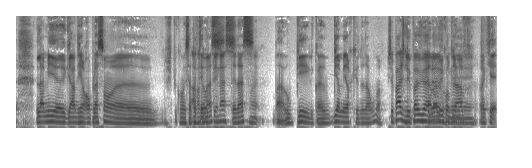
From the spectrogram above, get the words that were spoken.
l'ami euh, gardien remplaçant, euh, je sais plus comment il s'appelle, Tenas. Tenas. Tenas. Ouais. Bah, au pied, il est quand même bien meilleur que Donnarumma. Je sais pas, je l'ai pas vu à T'as pas l'œuvre. vu contre le mais- Havre Ok.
